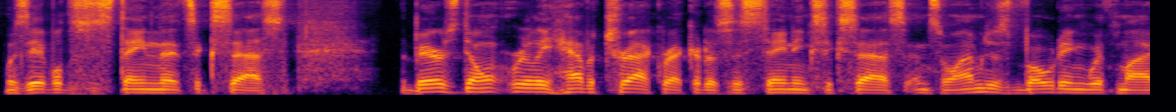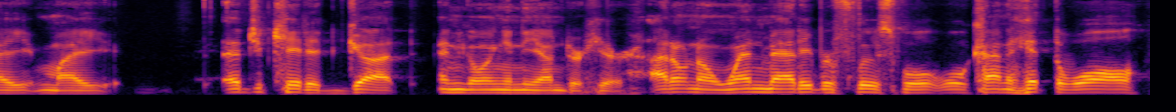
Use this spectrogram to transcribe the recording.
was able to sustain that success. The Bears don't really have a track record of sustaining success, and so I'm just voting with my my educated gut and going in the under here. I don't know when Matt Eberflus will, will kind of hit the wall,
